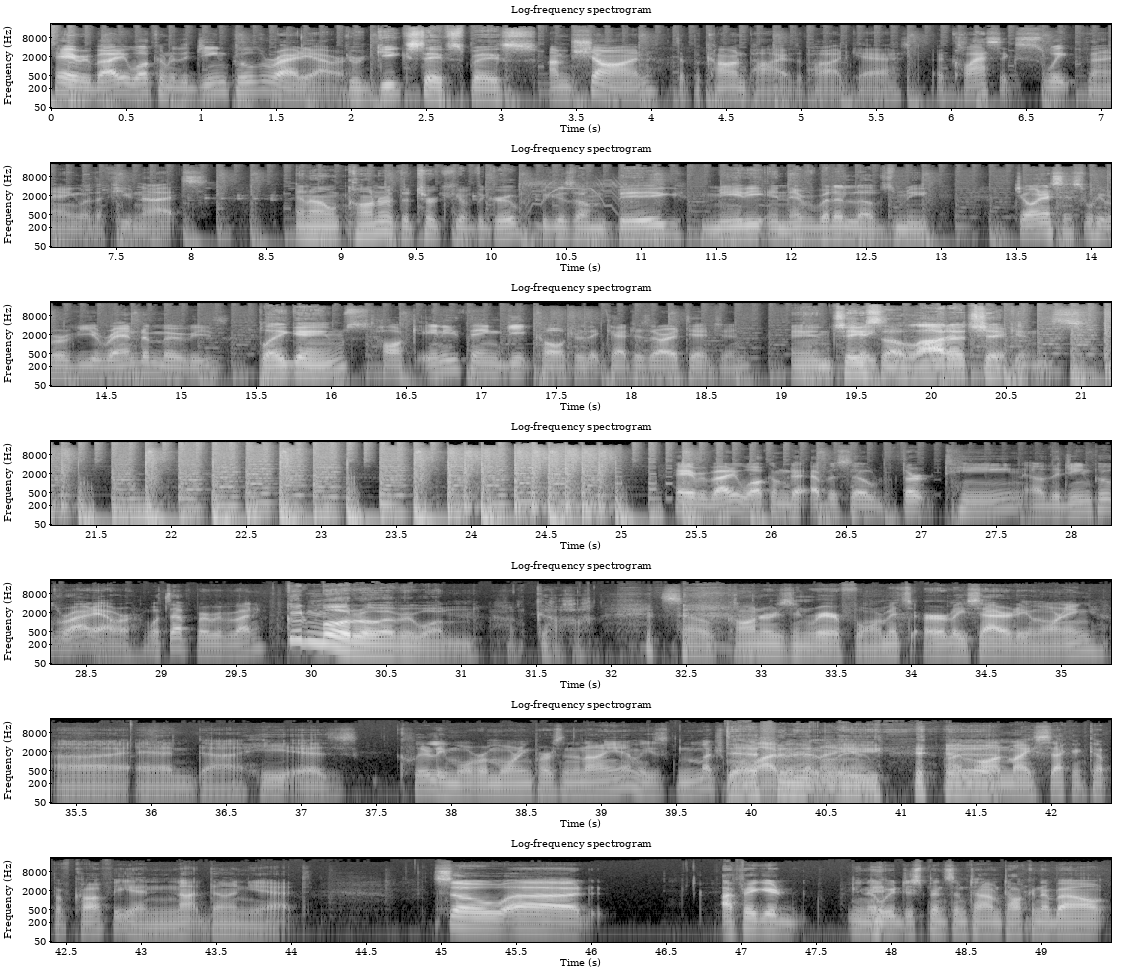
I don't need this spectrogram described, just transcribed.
Hey, everybody, welcome to the Gene Pool Variety Hour. Your geek safe space. I'm Sean, the pecan pie of the podcast, a classic sweet thing with a few nuts. And I'm Connor, the turkey of the group, because I'm big, meaty, and everybody loves me. Join us as we review random movies, Play games, talk anything geek culture that catches our attention, and chase, a, lot of chickens. Hey, everybody, welcome to episode 13 of the Gene Pool Variety Hour. What's up, everybody? Good morrow, everyone. Oh, God. So, Connor's in rare form. It's early Saturday morning, uh, and uh, he is clearly more of a morning person than I am. He's much more lively than I am. I'm on my second cup of coffee and not done yet. So, uh, I figured, you know, we'd just spend some time talking about,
